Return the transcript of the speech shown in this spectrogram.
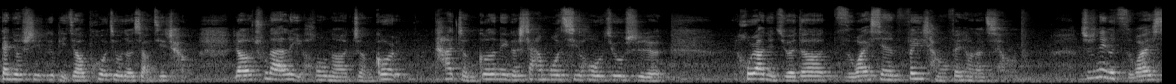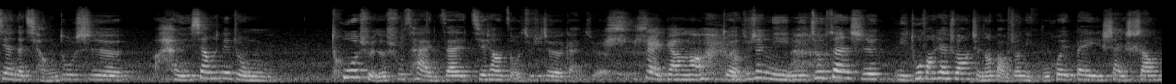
但就是一个比较破旧的小机场。然后出来了以后呢，整个它整个的那个沙漠气候就是会让你觉得紫外线非常非常的强，就是那个紫外线的强度是很像那种脱水的蔬菜，你在街上走就是这个感觉。晒干了。对，就是你，你就算是你涂防晒霜，只能保证你不会被晒伤，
